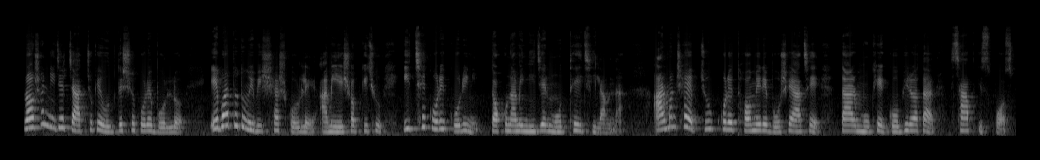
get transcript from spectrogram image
রওশন নিজের চাচ্চুকে উদ্দেশ্য করে বলল, এবার তো তুমি বিশ্বাস করলে, আমি এসব কিছু ইচ্ছে করে করিনি, তখন আমি নিজের মধ্যেই ছিলাম না। আরমান সাহেব চুপ করে থ মেরে বসে আছে, তার মুখে গভীরতার সাপ স্পষ্ট।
